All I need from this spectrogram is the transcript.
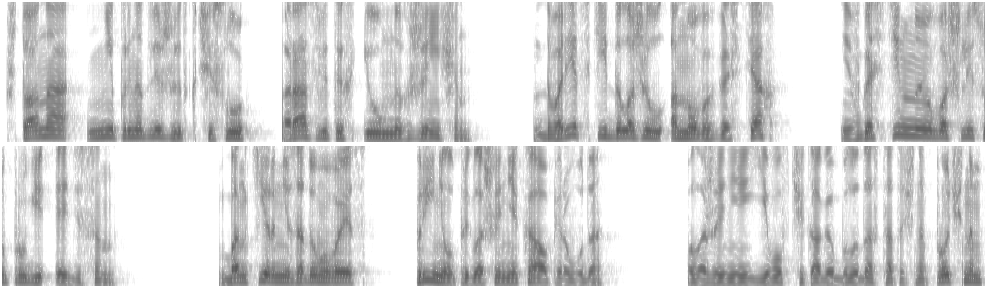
что она не принадлежит к числу развитых и умных женщин. Дворецкий доложил о новых гостях, и в гостиную вошли супруги Эдисон. Банкир, не задумываясь, принял приглашение Каупервуда. Положение его в Чикаго было достаточно прочным,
